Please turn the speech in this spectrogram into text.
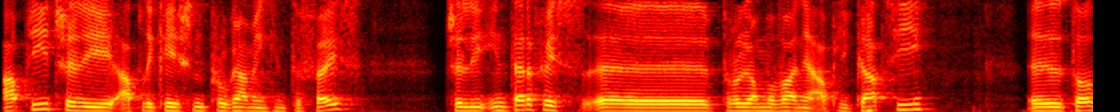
API, czyli Application Programming Interface, czyli interfejs y, programowania aplikacji. To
